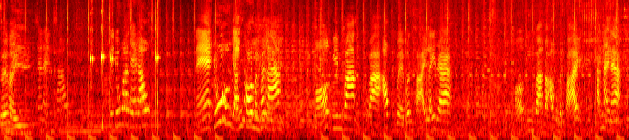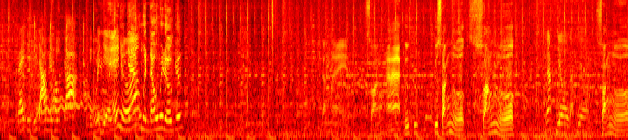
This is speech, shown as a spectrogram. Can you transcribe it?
xe này xe này làm sao? Cái chú bá xe đâu? Nè chú hướng dẫn thôi mình phải làm. Mở kim van và ốc về bên phải lấy ra. Mở kim van và ốc về bên phải. Cảnh này nè. Đây chị chỉ đạo nghệ thuật cho. Mà dễ nữa. của mình đâu mới được chứ. Đằng này xoắn. À cứ cứ cứ xoắn ngược xoắn ngược gấp vô gấp vô. Xoắn ngược.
